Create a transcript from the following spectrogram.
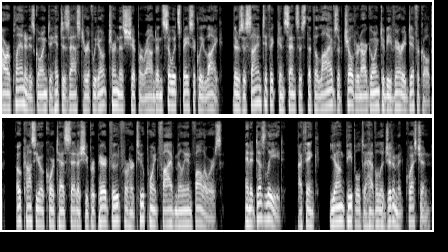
Our planet is going to hit disaster if we don't turn this ship around and so it's basically like, there's a scientific consensus that the lives of children are going to be very difficult, Ocasio-Cortez said as she prepared food for her 2.5 million followers. And it does lead, I think, young people to have a legitimate question,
